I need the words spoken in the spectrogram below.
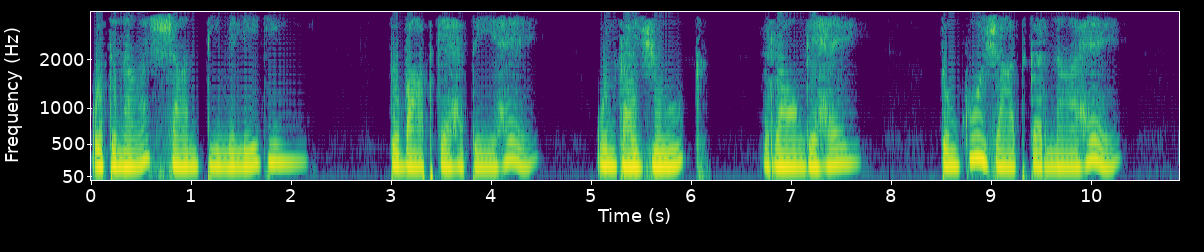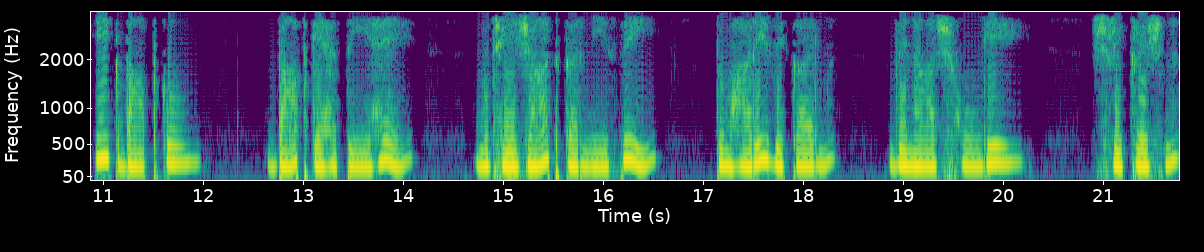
उतना शांति मिलेगी। तो बाप कहते हैं उनका योग रोंग है। तुमको याद करना है, एक बाप को। बाप कहते हैं, मुझे याद करने से तुम्हारे विकर्म विनाश होंगे। श्री कृष्ण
